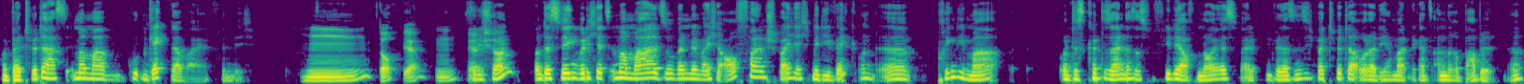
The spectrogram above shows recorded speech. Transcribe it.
Und bei Twitter hast du immer mal einen guten Gag dabei, finde ich. Hm, doch, ja. Hm, Finde ja. ich schon. Und deswegen würde ich jetzt immer mal so, wenn mir welche auffallen, speichere ich mir die weg und äh, bring die mal. Und es könnte sein, dass es für viele auch neu ist, weil entweder sind sie bei Twitter oder die haben halt eine ganz andere Bubble. Ne?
